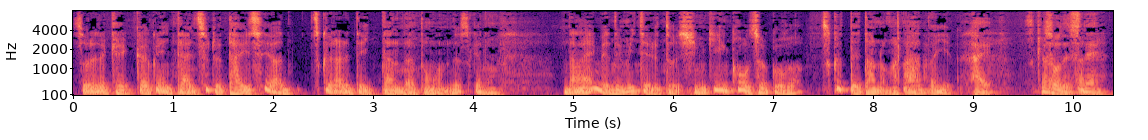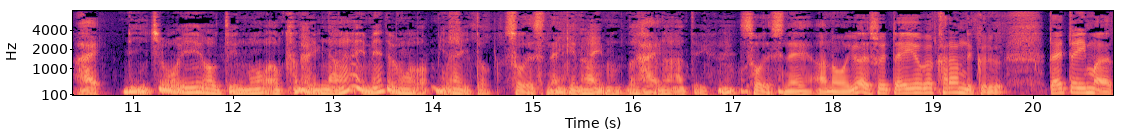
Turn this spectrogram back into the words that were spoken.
それで結核に対する体制は作られていったんだと思うんですけど、長い目で見てると心筋梗塞を作ってたのかなという。はい。そうですね。はい。臨床栄養というのはかなり長い目でも見ないと、そうですね。いけない問題かなというふうに、そうですね。あの、いわゆるそういった栄養が絡んでくる、大体今、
